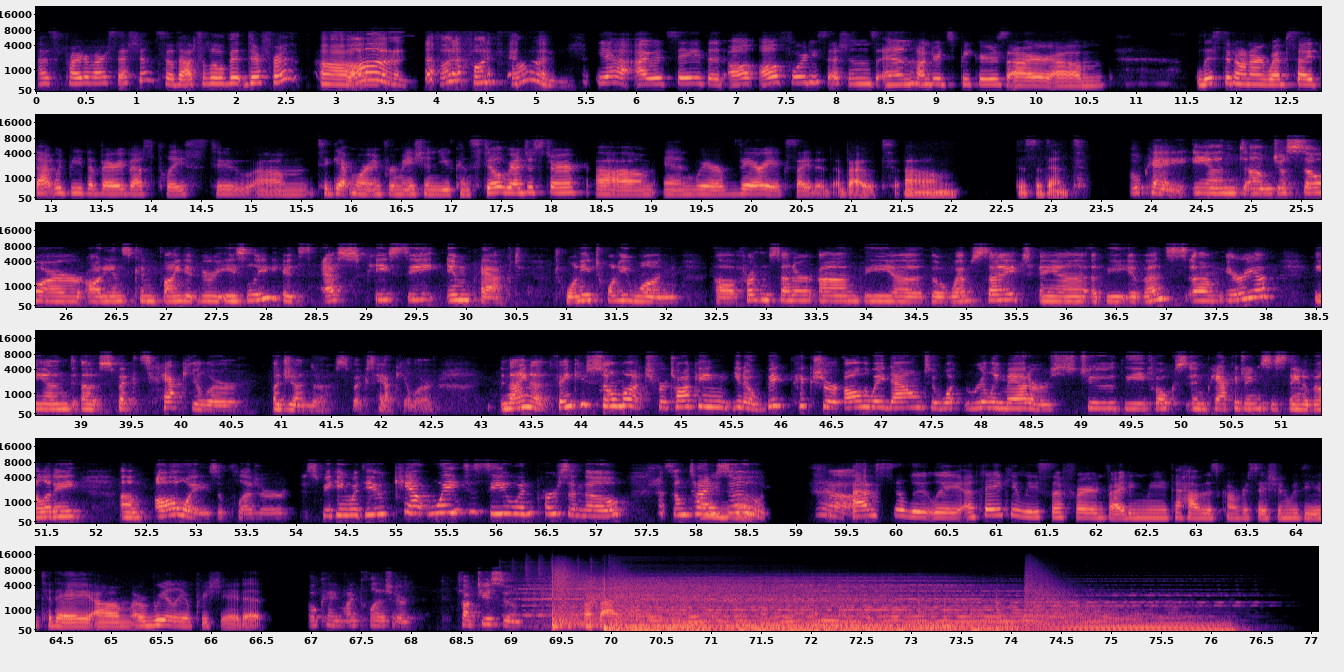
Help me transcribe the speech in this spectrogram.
as part of our session, so that's a little bit different. Um, fun, fun, fun, fun. Yeah, I would say that all, all 40 sessions and 100 speakers are um, listed on our website. That would be the very best place to um, to get more information. You can still register, um, and we're very excited about um, this event. Okay, and um, just so our audience can find it very easily, it's SPC Impact 2021 uh, front and center on the uh, the website and the events um, area, and a spectacular agenda. Spectacular. Nina, thank you so much for talking, you know, big picture all the way down to what really matters to the folks in packaging sustainability. Um, always a pleasure speaking with you. Can't wait to see you in person, though, sometime soon. Yeah. Absolutely. And thank you, Lisa, for inviting me to have this conversation with you today. Um, I really appreciate it. Okay, my pleasure. Talk to you soon. Bye bye.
